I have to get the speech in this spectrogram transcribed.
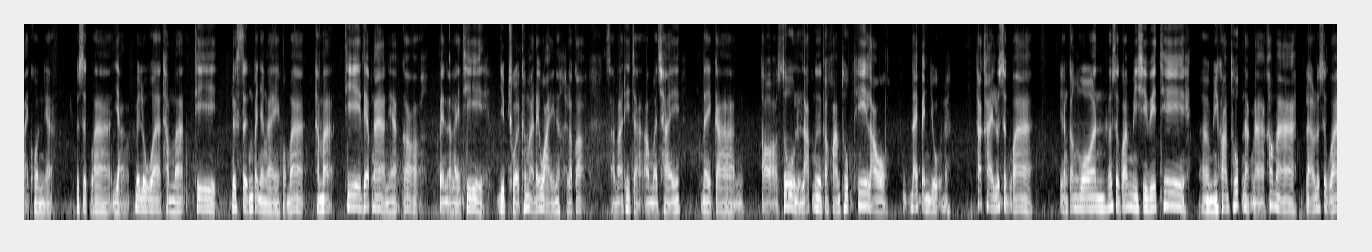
ลาย ๆ คนเนี่ยรู้สึกว่าอย่างไม่รู้ว่าธรรมะที่ ลึกซึ้งเป็นยังไง ผมว่าธรรมะที่เรียบง่ายอันเนี้ยก็เป็นอะไรที่หยิบฉวยเข้ามาได้ไวเนะแล้วก็สามารถที่จะเอามาใช้ในการต่อสู้หรือรับมือกับความทุกข์ที่เราได้เป็นอยู่นะถ้าใครรู้สึกว่ายังกังวล รู้สึกว่ามีชีวิตที่มีความทุกข์หนักหนาเข้ามา แล้วรู้สึกว่า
